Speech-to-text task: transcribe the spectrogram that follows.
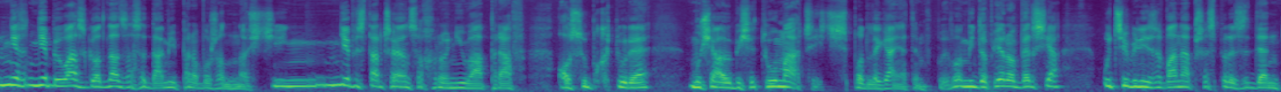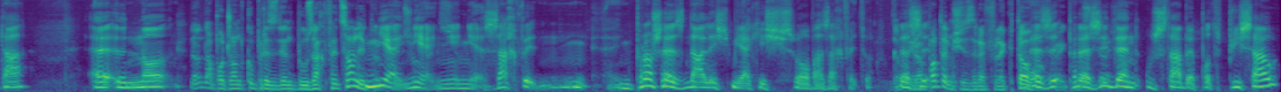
nie, nie była zgodna z zasadami praworządności, niewystarczająco chroniła praw osób, które musiałyby się tłumaczyć z podlegania tym wpływom. I dopiero wersja ucywilizowana przez prezydenta e, no, No, na początku prezydent był zachwycony. nie, nie, nie, nie. Zachwy... Proszę znaleźć mi jakieś słowa zachwytu. Dopiero Prezy- potem się zreflektował. prezy- prezydent ustawę podpisał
